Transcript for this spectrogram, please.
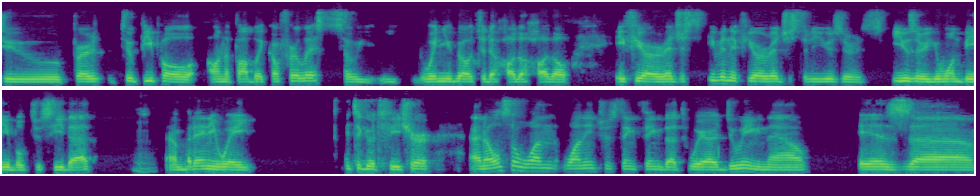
to per to people on a public offer list so y- when you go to the hodl hodl if you're registered even if you're a registered users user you won't be able to see that mm. um, but anyway it's a good feature and also one one interesting thing that we are doing now is uh,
